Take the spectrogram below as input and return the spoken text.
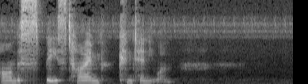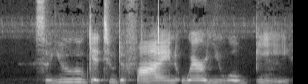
on the space time continuum. So you get to define where you will be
